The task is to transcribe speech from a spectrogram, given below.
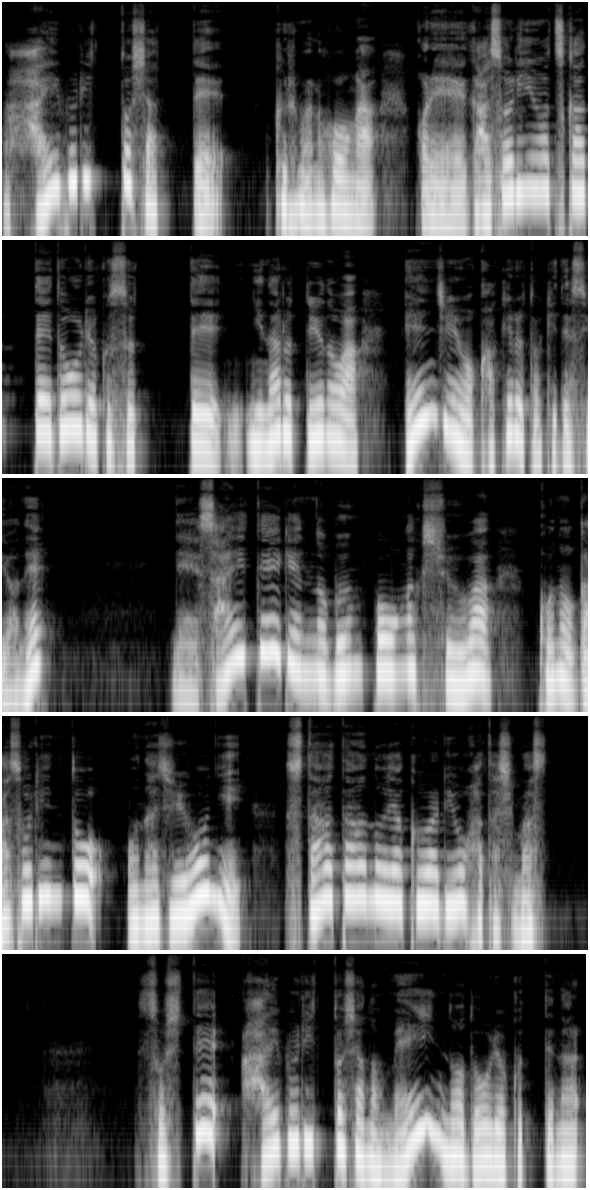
ハイブリッド車って車の方が、これガソリンを使って動力吸ってになるっていうのはエンジンをかけるときですよね。で、最低限の文法学習はこのガソリンと同じようにスターターの役割を果たします。そしてハイブリッド車のメインの動力ってな、っ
